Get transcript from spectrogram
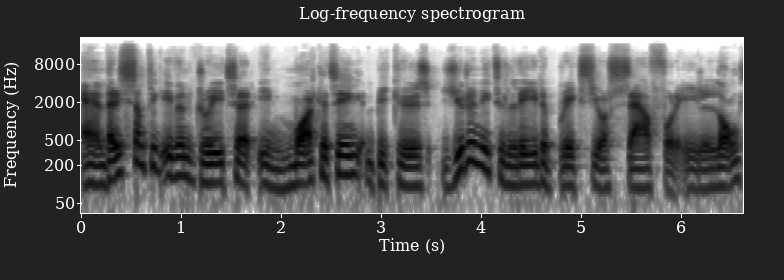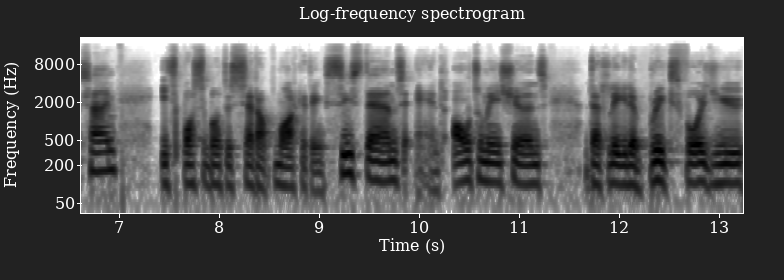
And there is something even greater in marketing because you don't need to lay the bricks yourself for a long time. It's possible to set up marketing systems and automations that lay the bricks for you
